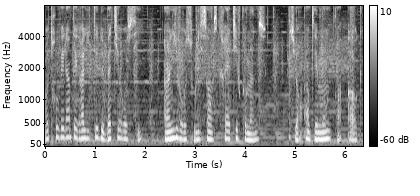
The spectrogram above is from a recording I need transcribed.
Retrouvez l'intégralité de Bâtir aussi, un livre sous licence Creative Commons, sur antemonde.org.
